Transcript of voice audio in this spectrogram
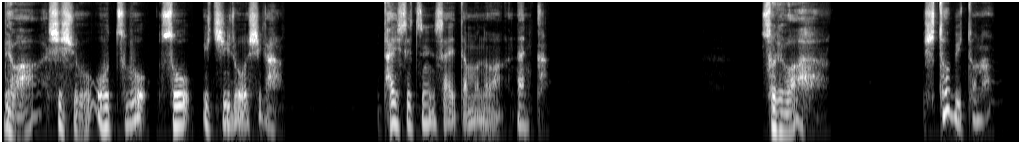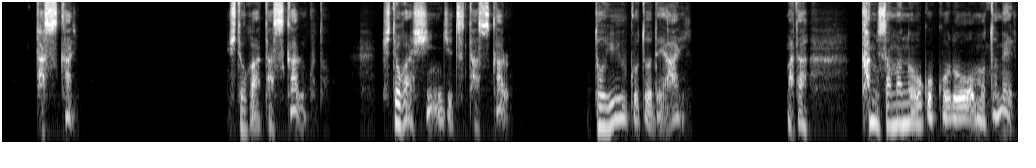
では師匠大坪宗一郎氏が大切にされたものは何か？それは人々の助かり。人が助かること。人が真実助かる。ということでありまた神様のお心を求める。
